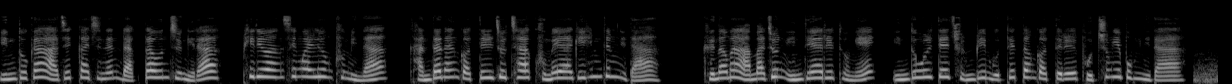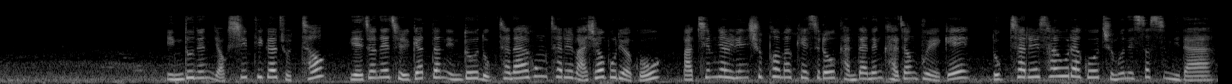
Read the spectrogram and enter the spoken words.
인도가 아직까지는 lockdown 중이라 필요한 생활용품이나 간단한 것들조차 구매하기 힘듭니다. 그나마 아마존 인디아를 통해 인도 올 때 준비 못했던 것들을 보충해 봅니다. 인도는 역시 티가 좋죠? 예전에 즐겼던 인도 녹차나 홍차를 마셔보려고 마침 열린 슈퍼마켓으로 간다는 가정부에게 녹차를 사오라고 주문했었습니다.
